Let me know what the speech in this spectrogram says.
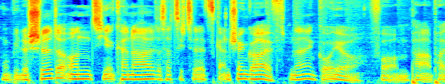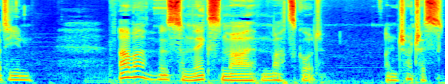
mobile Schilder und hier Kanal, das hat sich zuletzt ganz schön gehäuft, ne? Goyo vor ein paar Partien. Aber bis zum nächsten Mal. Macht's gut. Und ciao, tschüss.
